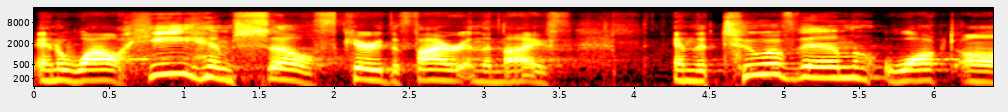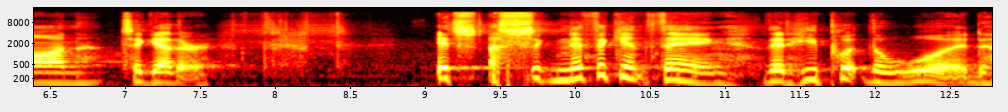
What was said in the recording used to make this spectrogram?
And while he himself carried the fire and the knife, and the two of them walked on together. It's a significant thing that he put the wood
